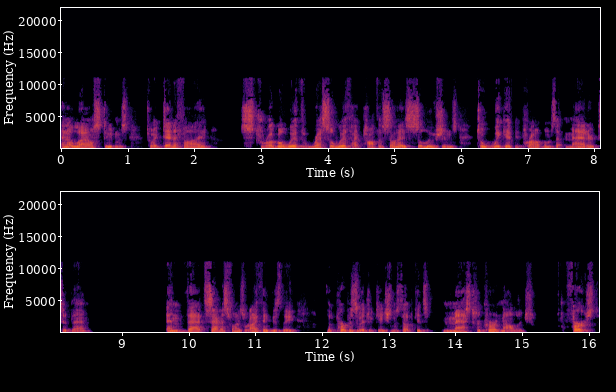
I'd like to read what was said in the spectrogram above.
and allow students to identify struggle with, wrestle with, hypothesize solutions to wicked problems that matter to them. And that satisfies what I think is the, the purpose of education is to help kids master current knowledge first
